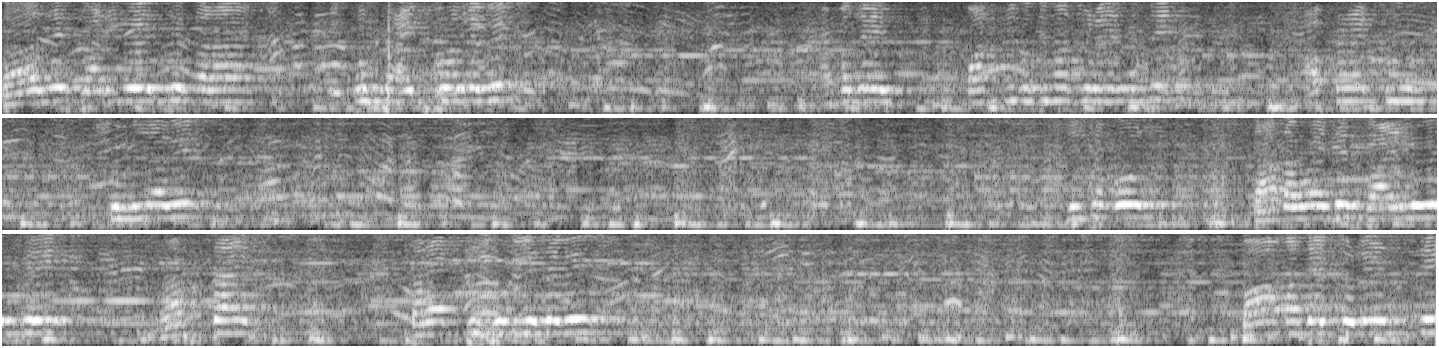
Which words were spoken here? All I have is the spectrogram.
দাদাদের গাড়ি রয়েছে, তারা একটু সাইড করে দেবেন আমাদের মাতৃ প্রতিমা চলে এসেছে। আপনারা একটু সরে যাবেন যে সকল দাদা ভাইদের গাড়ি রয়েছে রাস্তায়, তারা একটু সরিয়ে দেবে। মা আমাদের চলে এসছে।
